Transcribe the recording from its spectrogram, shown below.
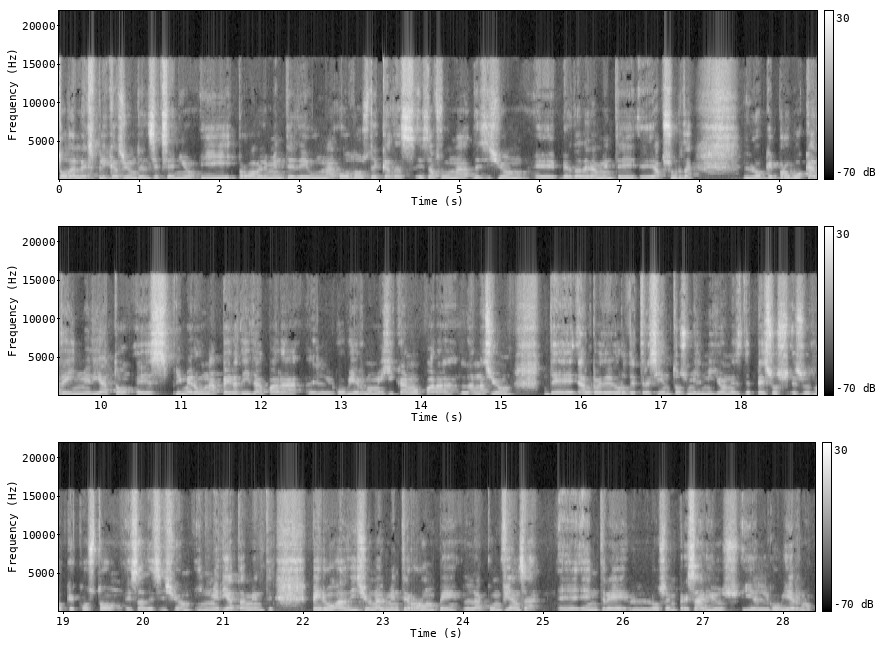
toda la explicación del sexenio y probablemente de una o dos décadas. Esa fue una decisión eh, verdaderamente eh, absurda. Lo que provoca de inmediato es primero una pérdida para el gobierno mexicano, para la nación, de alrededor de 300 mil millones de pesos. Eso es lo que costó esa decisión inmediatamente. Pero adicionalmente rompe la confianza eh, entre los empresarios y el gobierno.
